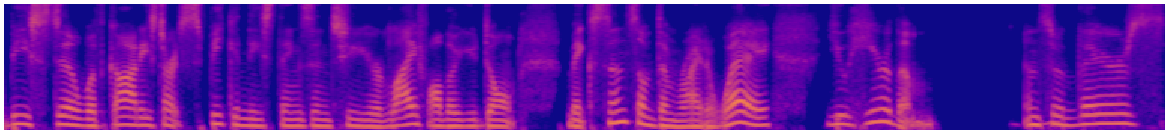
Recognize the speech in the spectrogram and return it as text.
be still with God, He starts speaking these things into your life, although you don't make sense of them right away, you hear them and so there's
